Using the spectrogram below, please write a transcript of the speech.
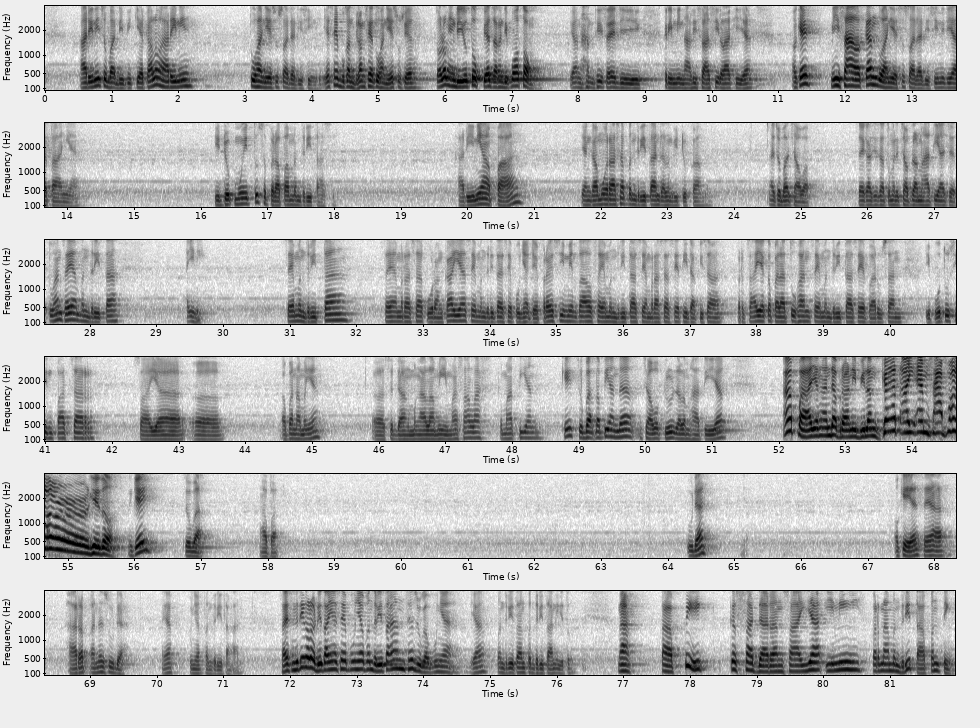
Hari ini coba dipikir, kalau hari ini Tuhan Yesus ada di sini. Ya saya bukan bilang saya Tuhan Yesus ya, tolong yang di Youtube ya jangan dipotong. Ya nanti saya dikriminalisasi lagi ya. Oke, misalkan Tuhan Yesus ada di sini, dia tanya, hidupmu itu seberapa menderita sih? Hari ini apa yang kamu rasa penderitaan dalam hidup kamu? Saya coba jawab. Saya kasih satu menit jawab dalam hati aja. Tuhan saya menderita ini. Saya menderita saya merasa kurang kaya, saya menderita, saya punya depresi mental, saya menderita, saya merasa saya tidak bisa percaya kepada Tuhan, saya menderita, saya barusan diputusin pacar, saya eh, apa namanya eh, sedang mengalami masalah kematian. Oke, coba tapi anda jawab dulu dalam hati ya. Apa yang anda berani bilang God I am suffer gitu, oke? Coba apa? Udah? Oke ya, saya harap Anda sudah ya punya penderitaan. Saya sendiri kalau ditanya saya punya penderitaan, saya juga punya ya penderitaan-penderitaan itu. Nah, tapi kesadaran saya ini pernah menderita penting.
